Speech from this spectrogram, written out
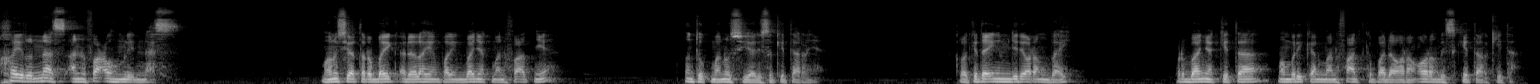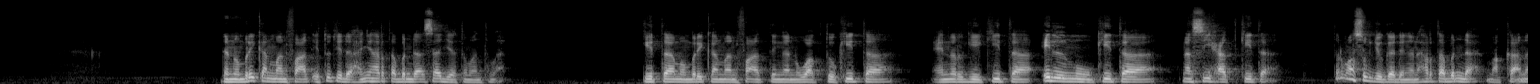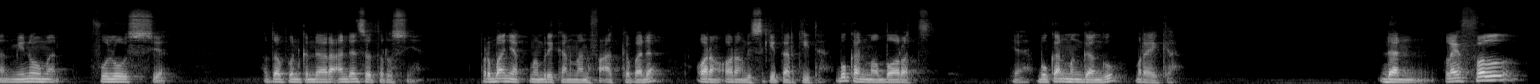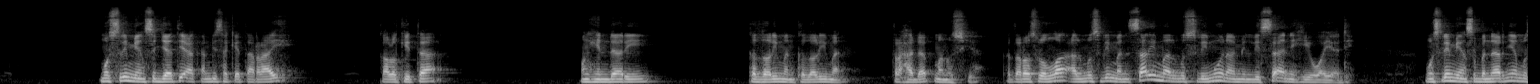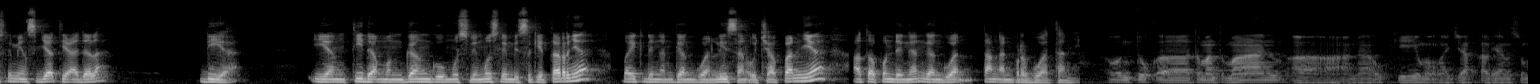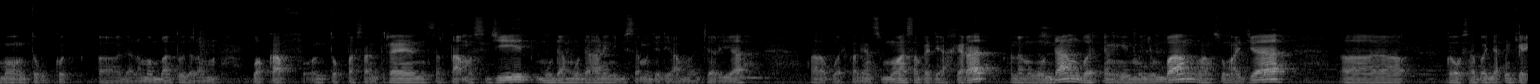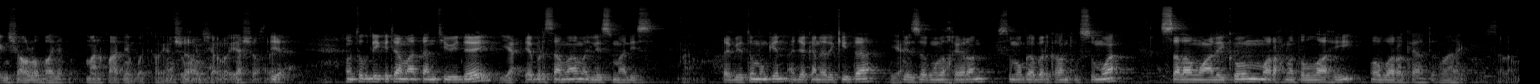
khairun nas anfa'uhum linnas. Manusia terbaik adalah yang paling banyak manfaatnya untuk manusia di sekitarnya. Kalau kita ingin menjadi orang baik, perbanyak kita memberikan manfaat kepada orang-orang di sekitar kita. Dan memberikan manfaat itu tidak hanya harta benda saja, teman-teman. Kita memberikan manfaat dengan waktu kita, energi kita, ilmu kita, nasihat kita. Termasuk juga dengan harta benda, makanan, minuman, fulus, ya, ataupun kendaraan dan seterusnya. Perbanyak memberikan manfaat kepada orang-orang di sekitar kita, bukan madarat. Ya, bukan mengganggu mereka. Dan level muslim yang sejati akan bisa kita raih kalau kita menghindari kezaliman-kezaliman terhadap manusia. Kata Rasulullah, al-muslim man salim al-muslimuna min lisanihi wa yadi. Muslim yang sebenarnya, muslim yang sejati adalah dia yang tidak mengganggu muslim-muslim di sekitarnya, baik dengan gangguan lisan ucapannya ataupun dengan gangguan tangan perbuatannya. Untuk uh, teman-teman, uh, Ana Uki mau ngajak kalian semua untuk ikut uh, dalam membantu dalam wakaf untuk pesantren serta masjid. Mudah-mudahan ini bisa menjadi amal jariah uh, buat kalian semua sampai di akhirat. Anda mengundang buat yang ingin menyumbang langsung aja. Uh, gak usah banyak mikir insya Allah banyak manfaatnya buat kalian Masya semua insya Allah ya Masya Allah. Iya. Untuk di Kecamatan Ciwidey, Ya. ya bersama Majelis Madis. Tapi itu mungkin ajakan dari kita. Ya. Jazakumullah khairan. Semoga berkah untuk semua. Assalamualaikum warahmatullahi wabarakatuh. Waalaikumsalam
